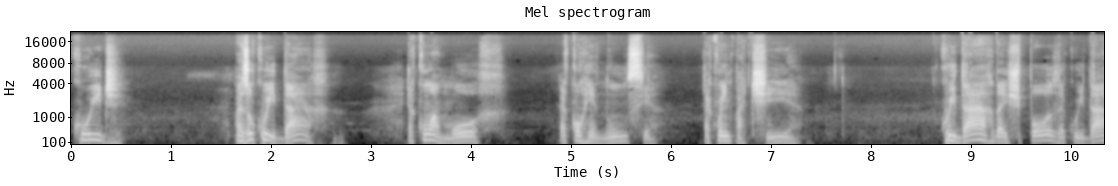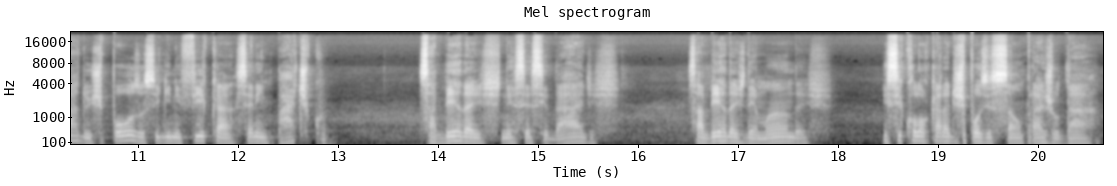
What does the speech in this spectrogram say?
Cuide. Mas o cuidar é com amor, é com renúncia, é com empatia. Cuidar da esposa, cuidar do esposo significa ser empático, saber das necessidades, saber das demandas e se colocar à disposição para ajudar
